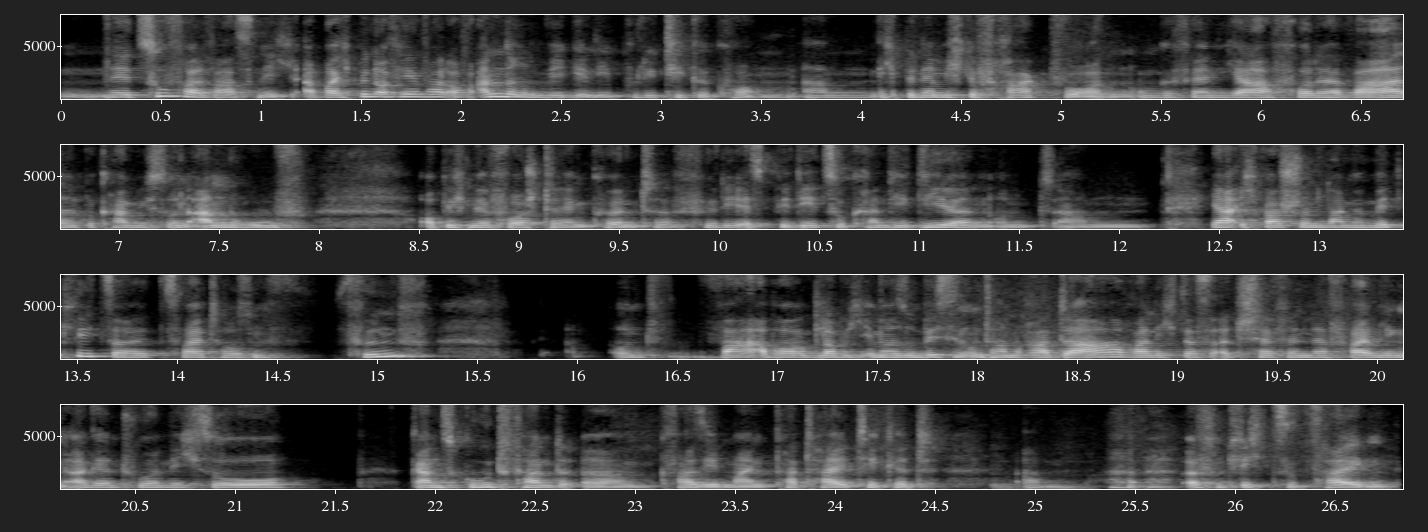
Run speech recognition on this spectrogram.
Nee, Zufall war es nicht, aber ich bin auf jeden Fall auf anderen Wege in die Politik gekommen. Ähm, ich bin nämlich gefragt worden. Ungefähr ein Jahr vor der Wahl bekam ich so einen Anruf, ob ich mir vorstellen könnte, für die SPD zu kandidieren. Und ähm, ja, ich war schon lange Mitglied seit 2005 und war aber, glaube ich, immer so ein bisschen unterm Radar, weil ich das als Chefin der Freiwilligenagentur nicht so ganz gut fand, äh, quasi mein Parteiticket ähm, öffentlich zu zeigen.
